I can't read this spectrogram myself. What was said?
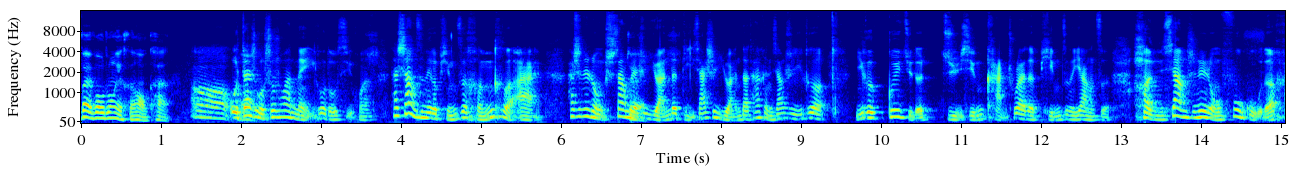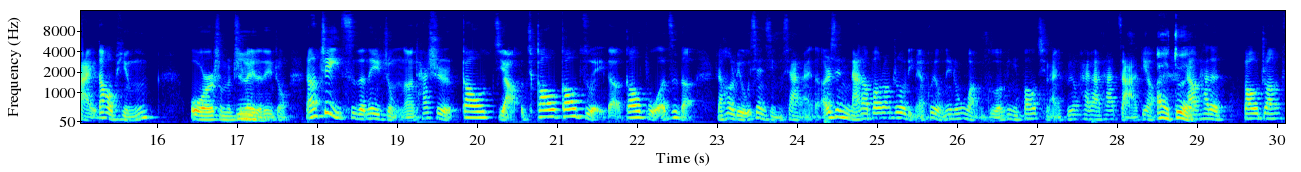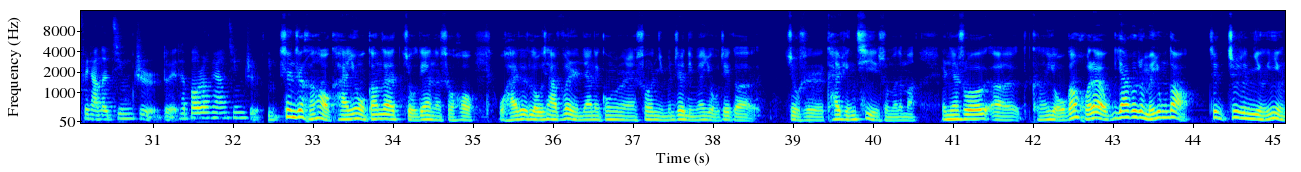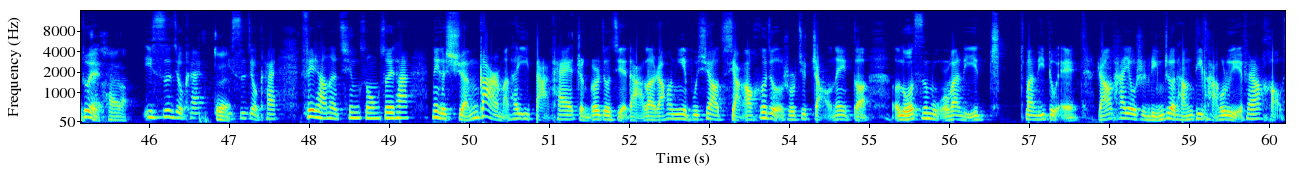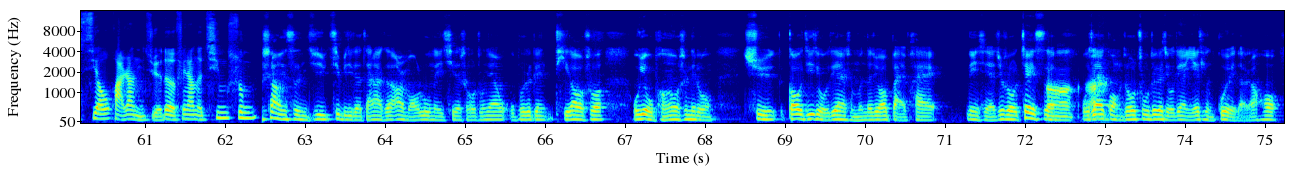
外包装也很好看。哦，我但是我说实话，哪一个我都喜欢。它上次那个瓶子很可爱，它是那种上面是圆的，底下是圆的，它很像是一个一个规矩的矩形砍出来的瓶子的样子，很像是那种复古的海盗瓶。Or 什么之类的那种，然后这一次的那种呢，它是高脚、高高嘴的、高脖子的，然后流线型下来的，而且你拿到包装之后，里面会有那种网格给你包起来，你不用害怕它砸掉。哎，对然，后它的包装非常的精致，对它包装非常精致。甚至很好看。因为我刚在酒店的时候，我还在楼下问人家那工作人员说：“你们这里面有这个就是开瓶器什么的吗？”人家说：“呃，可能有。”我刚回来，我压根儿就没用到，这就是拧一拧就开了。一撕就开，对一撕就开，非常的轻松。所以它那个旋盖儿嘛，它一打开，整个就解答了。然后你也不需要想要喝酒的时候去找那个呃螺丝母往里往里怼。然后它又是零蔗糖、低卡路里，非常好消化，让你觉得非常的轻松。上一次你记记不记得咱俩跟二毛录那一期的时候，中间我不是跟提到说，我有朋友是那种去高级酒店什么的就要摆拍，那些，就是我这次嗯我在广州住这个酒店也挺贵的，然后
